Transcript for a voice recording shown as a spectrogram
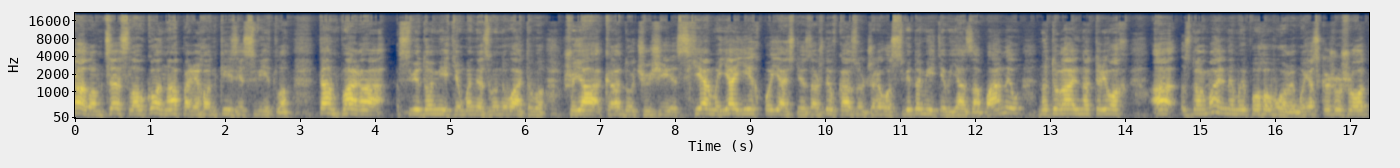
Шалом, це Славко на перегонки зі світлом. Там пара свідомітів мене звинуватило, що я краду чужі схеми. Я їх пояснюю. Завжди вказую джерело свідомітів. Я забанив натурально трьох. А з нормальними поговоримо. Я скажу, що от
